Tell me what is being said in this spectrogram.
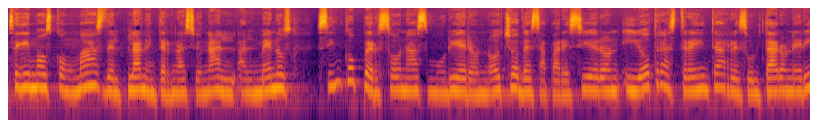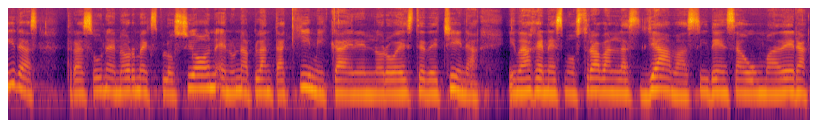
Seguimos con más del plano internacional. Al menos cinco personas murieron, ocho desaparecieron y otras 30 resultaron heridas tras una enorme explosión en una planta química en el noroeste de China. Imágenes mostraban las llamas y densa humadera,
